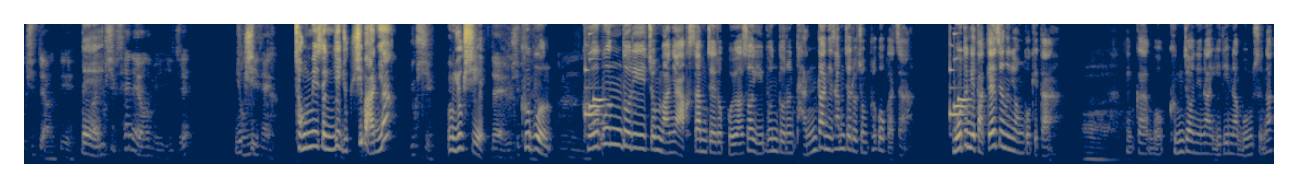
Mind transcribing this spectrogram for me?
60대 양띠. 네. 아, 60세네요. 그럼 이제 60 정미생 정미생 이제 60 아니야? 60. 응, 60. 네, 60. 그분. 음. 그분들이 좀 많이 악삼재로 보여서 이분들은 단단히 삼재를 좀 풀고 가자. 모든 게 다 깨지는 형국이다. 어, 그러니까 뭐 금전이나 일이나 몸수나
